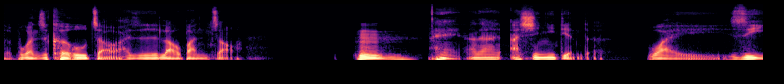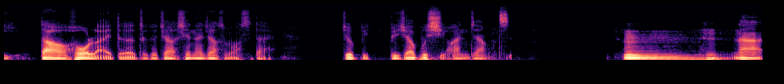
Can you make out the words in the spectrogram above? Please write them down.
的，不管是客户找还是老板找。嗯，嘿，那阿新一点的 YZ 到后来的这个叫现在叫什么时代，就比比较不喜欢这样子。嗯嗯，那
